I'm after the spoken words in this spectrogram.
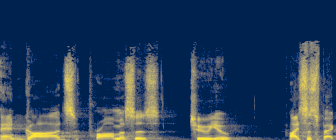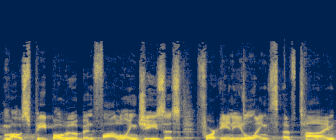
and God's promises to you? I suspect most people who have been following Jesus for any length of time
